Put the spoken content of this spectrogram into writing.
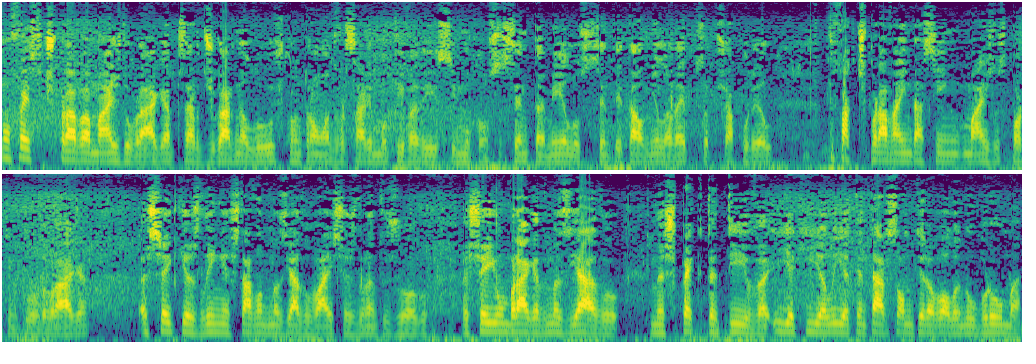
Confesso que esperava mais do Braga, apesar de jogar na luz contra um adversário motivadíssimo, com 60 mil ou 60 e tal mil adeptos a puxar por ele. De facto, esperava ainda assim mais do Sporting Clube de Braga. Achei que as linhas estavam demasiado baixas durante o jogo. Achei um Braga demasiado na expectativa e aqui e ali a tentar só meter a bola no Bruma,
